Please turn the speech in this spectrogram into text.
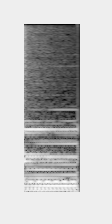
you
